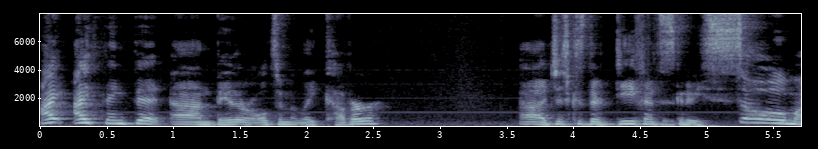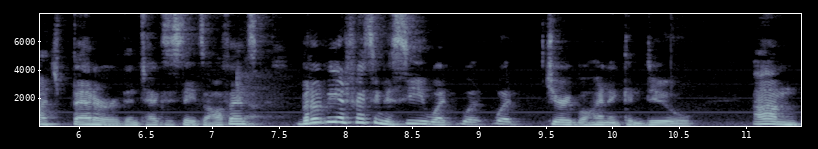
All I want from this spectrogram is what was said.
I, I think that um, Baylor ultimately cover uh, just because their defense is going to be so much better than Texas State's offense. Yeah. But it'll be interesting to see what, what, what Gerry Bohanon can do. Um,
